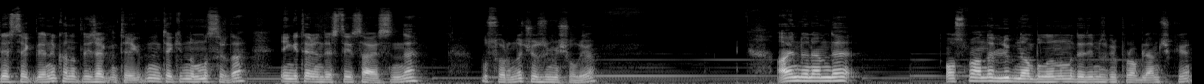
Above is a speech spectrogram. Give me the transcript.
desteklerini kanıtlayacak nitelikte. Nitekim de Mısır'da İngiltere'nin desteği sayesinde bu sorun da çözülmüş oluyor. Aynı dönemde Osmanlı'da Lübnan bulanımı dediğimiz bir problem çıkıyor.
